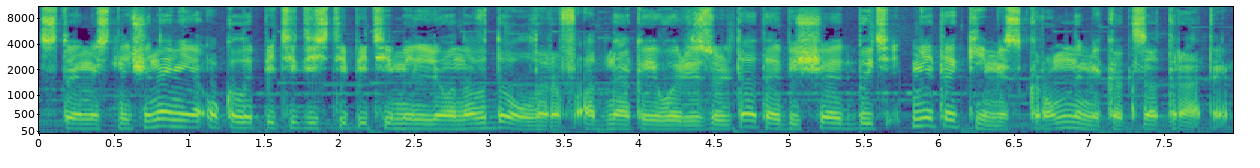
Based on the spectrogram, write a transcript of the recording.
Стоимость начинания около 55 миллионов долларов, однако его результаты обещают быть не такими скромными, как затраты.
